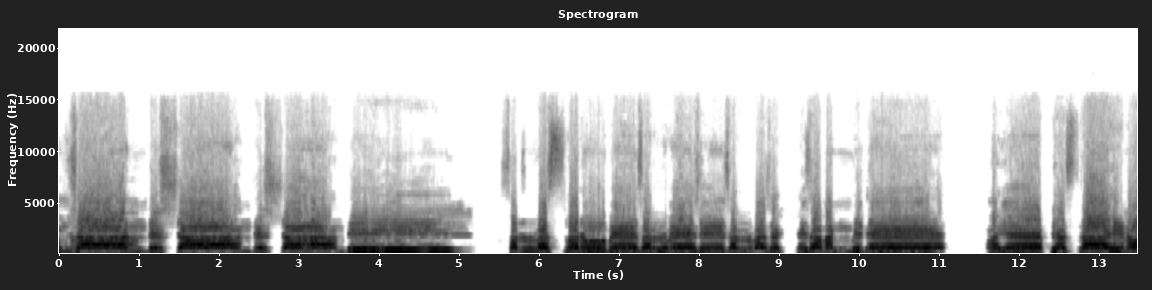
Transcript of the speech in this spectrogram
ॐ शान्तिः शान्तिः शान्तिः सर्वस्वरूपे सर्वेशे सर्वशक्तिसमन्विते भयेभ्यस्त्राहि नो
